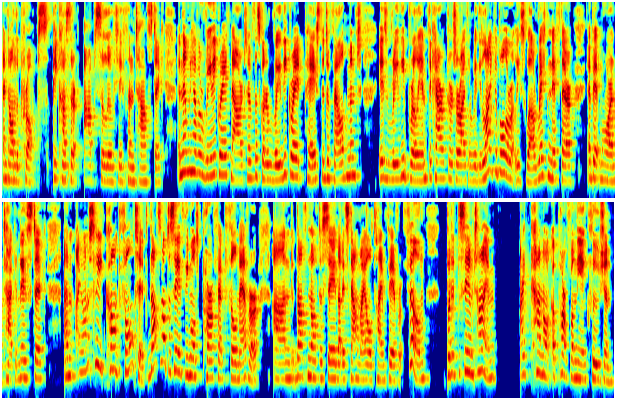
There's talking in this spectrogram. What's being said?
and on the props because they're absolutely fantastic. And then we have a really great narrative that's got a really great pace. The development is really brilliant. The characters are either really likable or at least well written if they're a bit more antagonistic. And I honestly can't fault it. That's not to say it's the most perfect film ever, and that's not to say that it's now my all time favourite film, but at the same time, I cannot, apart from the inclusion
